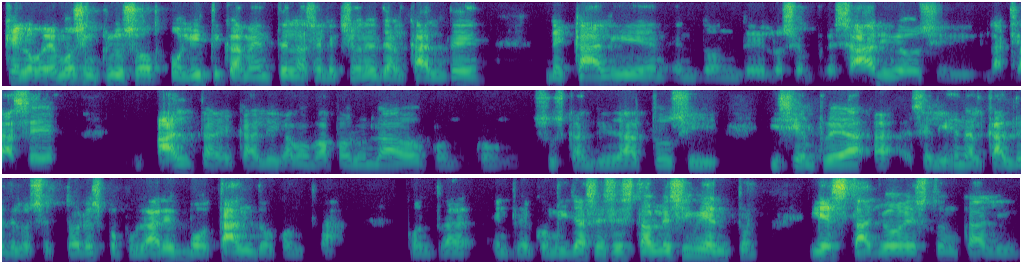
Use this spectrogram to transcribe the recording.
que lo vemos incluso políticamente en las elecciones de alcalde de Cali, en, donde los empresarios y la clase alta de Cali, digamos, va por un lado con, sus candidatos y, siempre se eligen alcaldes de los sectores populares votando contra contra, entre comillas, ese establecimiento y estalló esto en Cali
